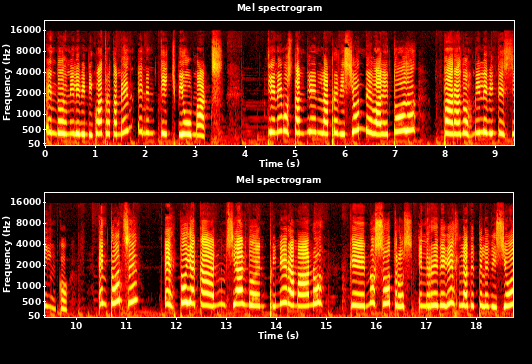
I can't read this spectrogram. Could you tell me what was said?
en 2024 también en HBO Max. Tenemos también la previsión de Vale Todo para 2025. Entonces, estoy acá anunciando en primera mano que nosotros en Redeguesla de Televisión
